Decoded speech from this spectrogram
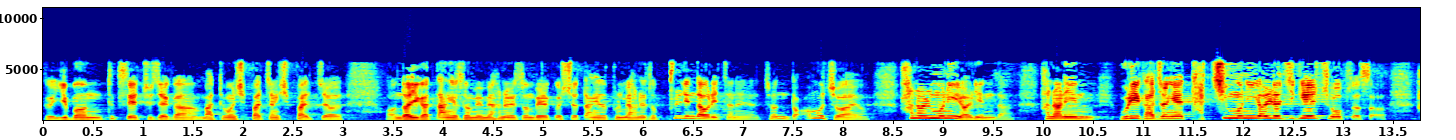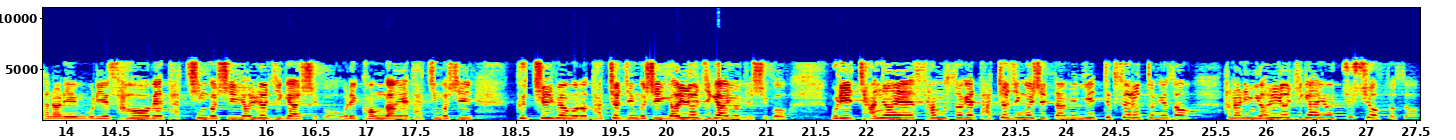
그 이번 특세 주제가 마태원 18장 18절 어, 너희가 땅에서 매면 하늘에서 매일 것이요 땅에서 불면 하늘에서 풀린다고 그랬잖아요. 전 너무 좋아요. 하늘 문이 열린다. 하나님 우리 가정에 닫힌 문이 열려지게 해 주옵소서. 하나님 우리 사업에 닫힌 것이 열려지게 하시고 우리 건강에 닫힌 것이 그 질병으로 닫혀진 것이 열려지게 하여 주시고 우리 자녀의 삶 속에 닫혀진 것이 있다면 이 특세를 통해서 하나님 열려지게 하여 주시옵소서.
